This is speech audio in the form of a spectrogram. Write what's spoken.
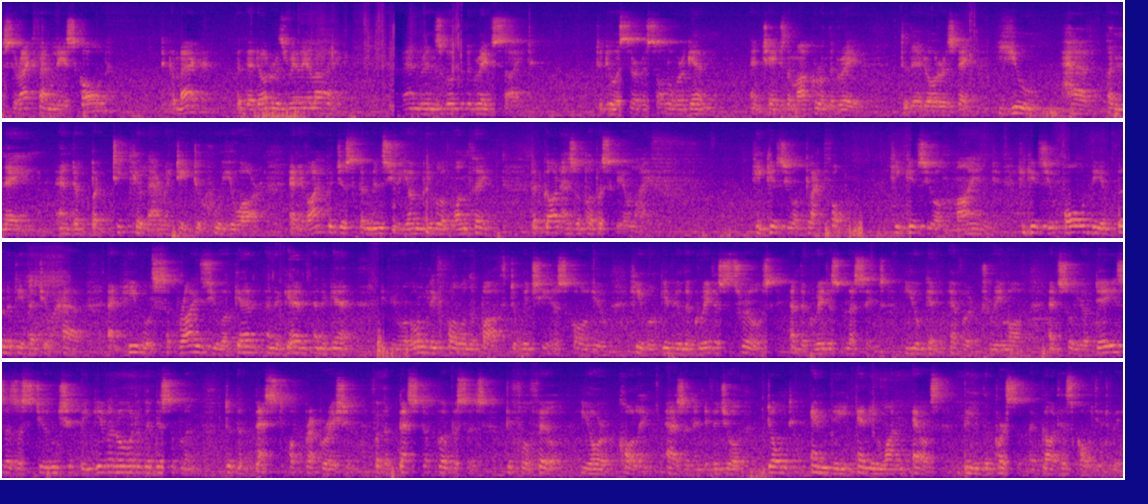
Cerak family is called to come back that their daughter is really alive. And the Van Ryns go to the gravesite to do a service all over again and change the marker on the grave to their daughter's name. You have a name and a particularity to who you are. And if I could just convince you young people of one thing, that God has a purpose for your life. He gives you a platform. He gives you a mind. He gives you all the ability that you have. And He will surprise you again and again and again. If you will only follow the path to which He has called you, He will give you the greatest thrills and the greatest blessings you can ever dream of. And so your days as a student should be given over to the discipline, to the best of preparation, for the best of purposes to fulfill your calling as an individual. Don't envy anyone else. Be the person that God has called you to be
